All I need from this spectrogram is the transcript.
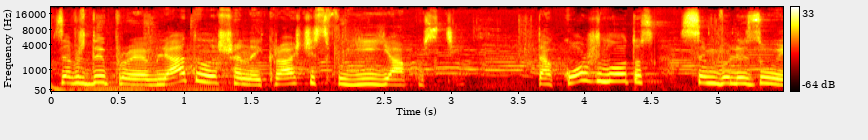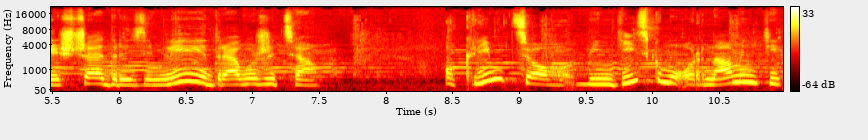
завжди проявляти лише найкращі свої якості. Також лотос символізує щедрі землі і древо життя. Окрім цього, в індійському орнаменті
